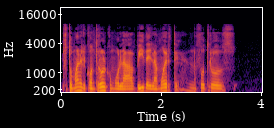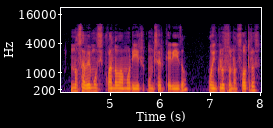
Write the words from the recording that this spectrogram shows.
pues, tomar el control, como la vida y la muerte. Nosotros no sabemos cuándo va a morir un ser querido, o incluso nosotros.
